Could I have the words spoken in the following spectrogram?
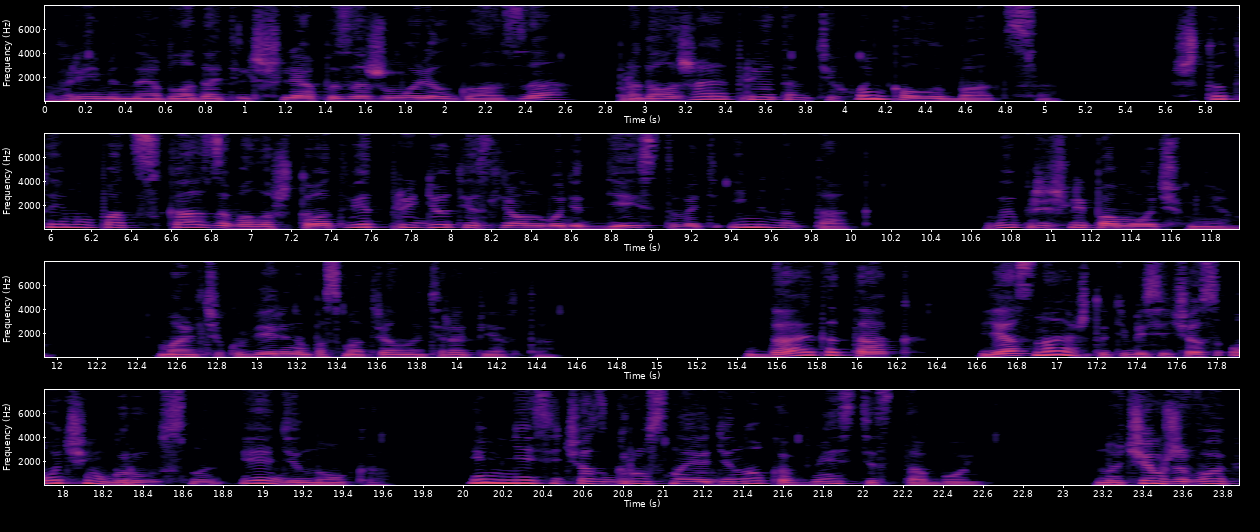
Временный обладатель шляпы зажмурил глаза, продолжая при этом тихонько улыбаться. Что-то ему подсказывало, что ответ придет, если он будет действовать именно так. «Вы пришли помочь мне», – мальчик уверенно посмотрел на терапевта. «Да, это так. Я знаю, что тебе сейчас очень грустно и одиноко. И мне сейчас грустно и одиноко вместе с тобой. Но чем же вы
